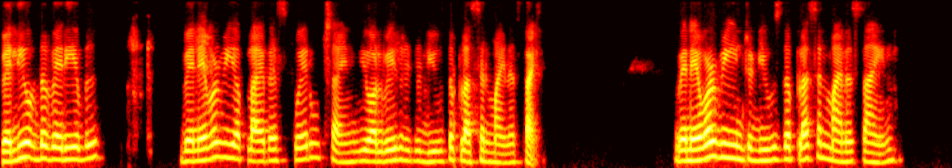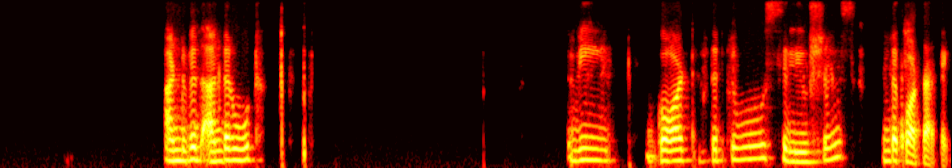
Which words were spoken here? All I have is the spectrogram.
value of the variable. Whenever we apply the square root sign, we always introduce the plus and minus sign. Whenever we introduce the plus and minus sign, and with under root, we got the two solutions in the quadratic.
